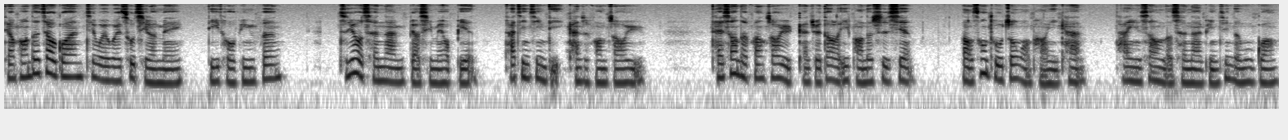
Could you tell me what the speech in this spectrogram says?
两旁的教官皆微微蹙起了眉，低头评分。只有陈楠表情没有变，他静静地看着方昭宇。台上的方昭宇感觉到了一旁的视线，朗诵途中往旁一看，他迎上了陈楠平静的目光。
